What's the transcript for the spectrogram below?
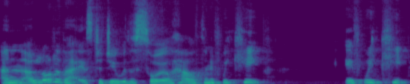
And a lot of that is to do with the soil health. And if we keep if we keep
